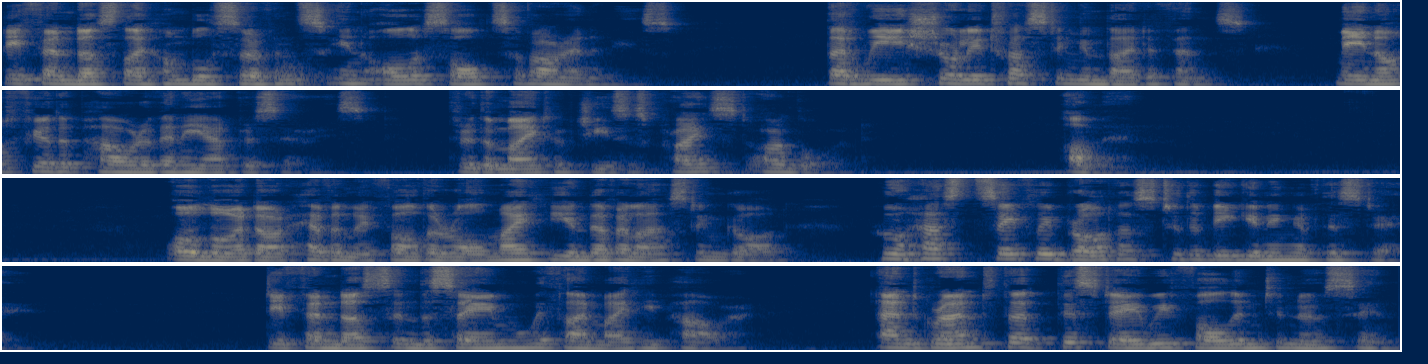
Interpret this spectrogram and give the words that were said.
defend us, thy humble servants, in all assaults of our enemies, that we, surely trusting in thy defence, may not fear the power of any adversaries, through the might of Jesus Christ our Lord. Amen. O Lord, our heavenly Father, almighty and everlasting God, who hast safely brought us to the beginning of this day, defend us in the same with thy mighty power, and grant that this day we fall into no sin,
